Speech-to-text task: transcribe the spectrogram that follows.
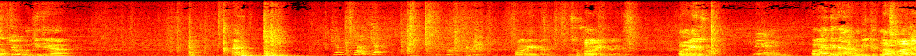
तो चुप कीजिएगा आप हैं? क्या क्या क्या फ़ोन लगाइए पहले उसको फ़ोन लगाइए पहले फ़ोन लगाइए उसको. नहीं लगाएँगे। फ़ोन लगाइए देखे जरा हम भी कितना स्मार्ट है।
